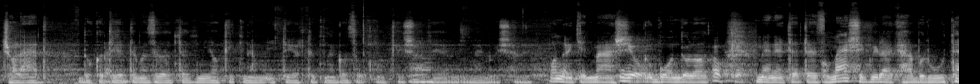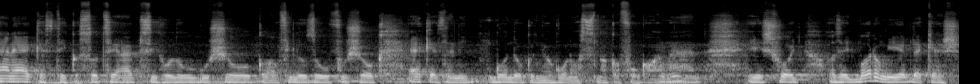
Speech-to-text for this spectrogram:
család dokat értem ezzel, tehát mi, akik nem itt értük meg, azoknak is azért megviseli. Mondanék egy másik Jó. gondolat okay. menetet. Ez a másik világháború után elkezdték a szociálpszichológusok, a filozófusok elkezdeni gondolkodni a gonosznak a fogalmán. Uh-huh. És hogy az egy baromi érdekes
